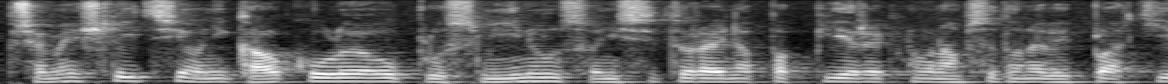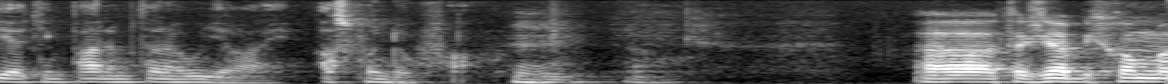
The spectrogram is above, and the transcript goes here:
přemýšlící, oni kalkulují plus minus, oni si to dají na papír, řeknou, nám se to nevyplatí a tím pádem to neudělají. Aspoň doufám. Mm-hmm. No. A, takže abychom,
